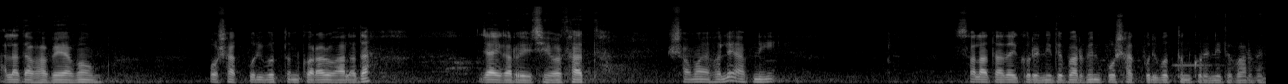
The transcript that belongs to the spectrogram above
আলাদাভাবে এবং পোশাক পরিবর্তন করারও আলাদা। জায়গা রয়েছে, অর্থাৎ সময় হলে আপনি সালাত আদায় করে নিতে পারবেন, পোশাক পরিবর্তন করে নিতে পারবেন।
